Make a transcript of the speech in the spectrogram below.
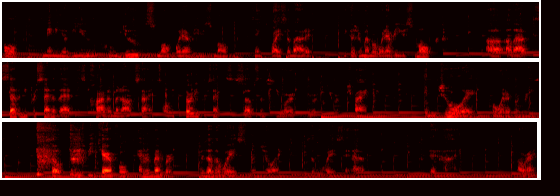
hope many of you who do smoke whatever you smoke think twice about it because remember, whatever you smoke, uh, about 70% of that is carbon monoxide. It's only 30% is the substance you are, you are, you are trying to enjoy for whatever reason. So please be careful and remember, there's other ways to enjoy. There's other ways to have a good high. All right?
